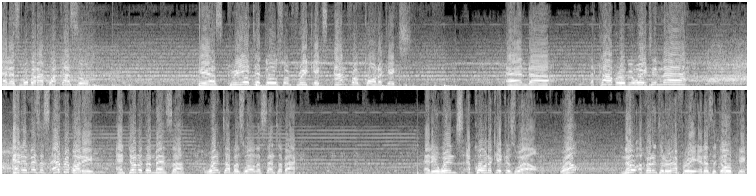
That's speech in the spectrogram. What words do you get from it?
And it's Mubarak Wakaso. He has created goals from free kicks and from corner kicks. And uh, the cavalry will be waiting there. And he misses everybody. And Jonathan Mensah went up as well, the centre back. And he wins a corner kick as well. Well, no, according to the referee, it is a goal kick.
